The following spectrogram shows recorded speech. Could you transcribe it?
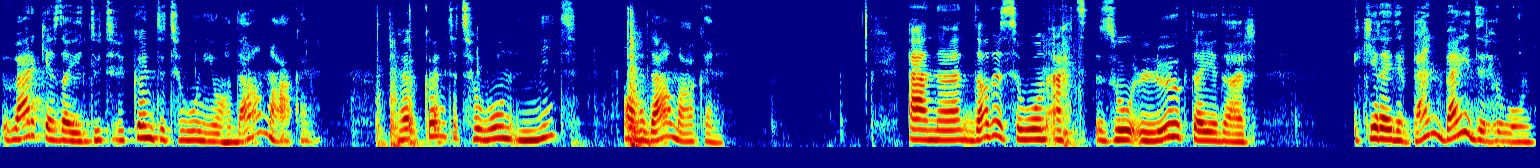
werk is dat je doet, je kunt het gewoon niet ongedaan maken. Je kunt het gewoon niet ongedaan maken. En uh, dat is gewoon echt zo leuk dat je daar... Een keer dat je er bent, ben je er gewoon.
